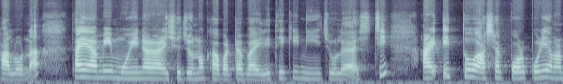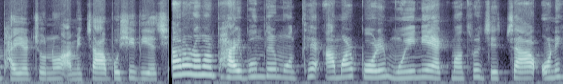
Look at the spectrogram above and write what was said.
ভালো না। তাই আমি মইন আর আরিসের জন্য খাবারটা বাইরে থেকে নিয়ে চলে আসছি। আর এই তো আসার পর পরই আমার ভাইয়ার জন্য আমি চা বসিয়ে দিয়েছি। কারণ আমার ভাই বোনদের মধ্যে আমার পরে মইনি একমাত্র যে চা অনেক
